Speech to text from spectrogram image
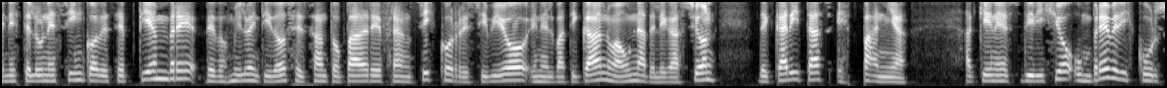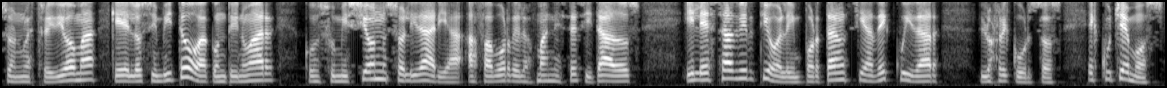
En este lunes 5 de septiembre de 2022, el Santo Padre Francisco recibió en el Vaticano a una delegación de Caritas España, a quienes dirigió un breve discurso en nuestro idioma que los invitó a continuar con su misión solidaria a favor de los más necesitados y les advirtió la importancia de cuidar los recursos. Escuchemos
